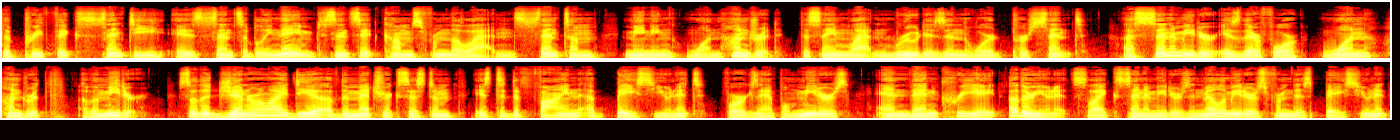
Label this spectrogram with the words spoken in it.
the prefix centi is sensibly named, since it comes from the Latin centum, meaning 100, the same Latin root is in the word percent. A centimeter is therefore one hundredth of a meter. So the general idea of the metric system is to define a base unit, for example meters, and then create other units like centimeters and millimeters from this base unit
